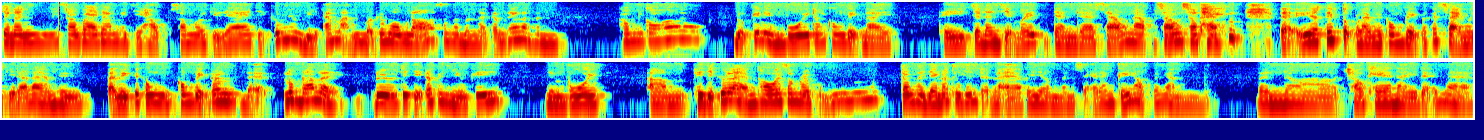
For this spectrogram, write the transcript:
Cho nên sau 3 năm thì chị học xong rồi chị ra chị cứ như bị ám ảnh bởi cái môn đó xong rồi mình lại cảm thấy là mình không có được cái niềm vui trong công việc này thì cho nên chị mới dành ra 6 năm 6 6 tháng để ờ, tiếp tục làm cái công việc ở khách sạn mà chị đã làm. Thì tại vì cái công công việc đó để lúc đó là đưa cho chị rất là nhiều cái niềm vui. Um, thì chị cứ làm thôi xong rồi cũng trong thời gian đó thì quyết định là à bây giờ mình sẽ đăng ký học cái ngành bên uh, childcare này để mà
